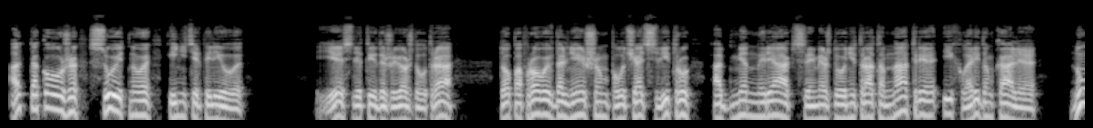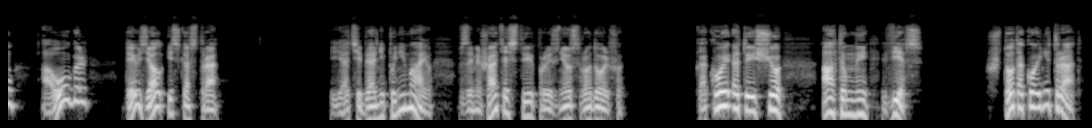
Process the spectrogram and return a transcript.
от такого же суетного и нетерпеливого. Если ты доживешь до утра, то попробуй в дальнейшем получать селитру обменной реакции между нитратом натрия и хлоридом калия. Ну, а уголь ты взял из костра. — Я тебя не понимаю, — в замешательстве произнес Родольфо. — Какой это еще атомный вес? Что такое нитрат?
